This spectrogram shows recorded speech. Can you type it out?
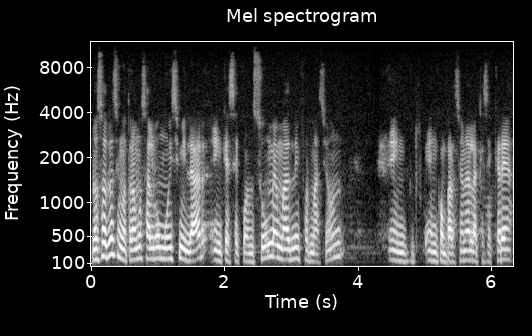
nosotros encontramos algo muy similar en que se consume más la información en, comparación a la que se crea.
